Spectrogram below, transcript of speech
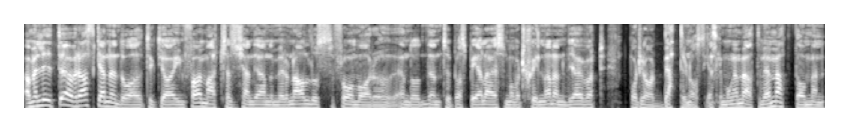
Ja, men lite överraskande då tyckte jag. Inför matchen så kände jag ändå med Ronaldos frånvaro, ändå den typ av spelare som har varit skillnaden. Vi har ju varit, Portugal har varit bättre än oss ganska många möten. Vi har mött dem, men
